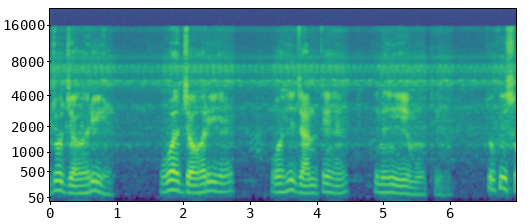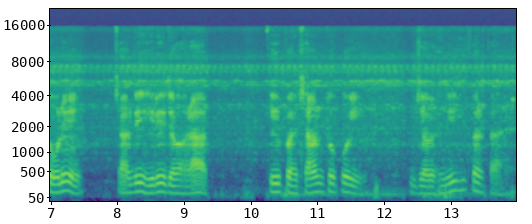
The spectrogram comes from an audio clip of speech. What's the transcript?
जो जौहरी है। वह जौहरी है, वही जानते हैं कि नहीं ये मोती है। क्योंकि सोने, चांदी, हीरे, जवाहरात की पहचान तो कोई जौहरी ही करता है।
